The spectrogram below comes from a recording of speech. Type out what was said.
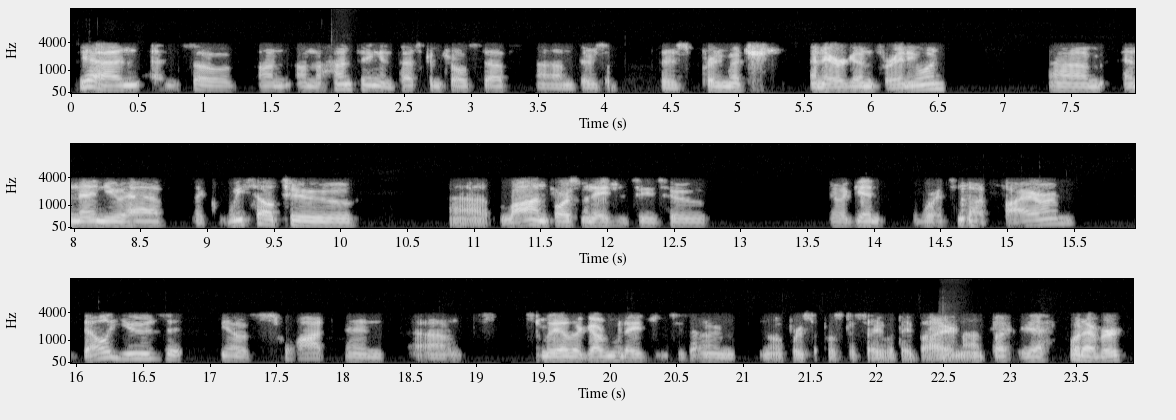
yeah, and, and so on on the hunting and pest control stuff, um, there's a there's pretty much an air gun for anyone, um, and then you have like we sell to uh, law enforcement agencies who, you know, again where it's not a firearm, they'll use it, you know, SWAT and um, some of the other government agencies. I don't know if we're supposed to say what they buy or not, but yeah, whatever.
